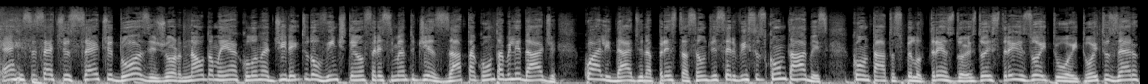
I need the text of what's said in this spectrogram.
RC7712, Jornal da Manhã, coluna Direito do Ouvinte tem oferecimento de exata contabilidade, qualidade na prestação de serviços contábeis. Contatos pelo 32238880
